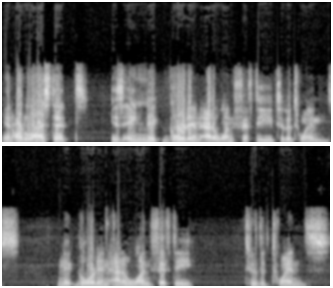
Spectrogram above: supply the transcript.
And our last hit is a Nick Gordon at a 150 to the Twins. Nick Gordon at a 150 to the Twins.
